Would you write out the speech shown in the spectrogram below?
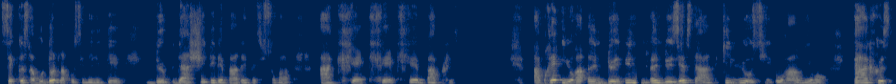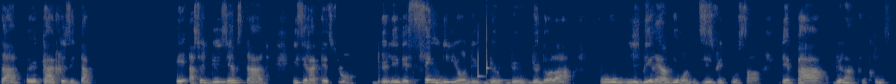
c'est que ça vous donne la possibilité d'acheter des parts d'investissement à très, très, très bas prix. Après, il y aura un, deuxième stade qui lui aussi aura environ quatre, stades, euh, quatre étapes. Et à ce deuxième stade, il sera question de lever 5 millions de, de, de, dollars pour libérer environ 18% des parts de l'entreprise.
